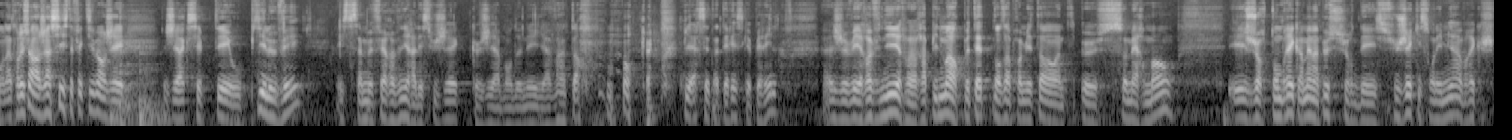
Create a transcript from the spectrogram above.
mon introduction. Alors j'insiste, effectivement, j'ai accepté au pied levé, et ça me fait revenir à des sujets que j'ai abandonnés il y a 20 ans. Donc, Pierre, c'est à tes risques et périls. Euh, je vais revenir euh, rapidement, alors peut-être dans un premier temps un petit peu sommairement, et je retomberai quand même un peu sur des sujets qui sont les miens, vrai que je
